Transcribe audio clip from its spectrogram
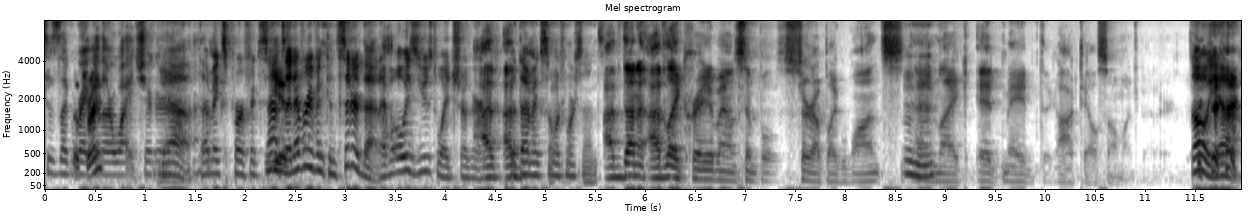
versus like that's regular white sugar. Yeah, that makes perfect sense. Yeah. I never even considered that. I've always used white sugar, I've- but I've- that makes so much more sense. I've done it. I've like created my own simple syrup like once, Mhm. and like it made the cocktail so much better. Oh yeah,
